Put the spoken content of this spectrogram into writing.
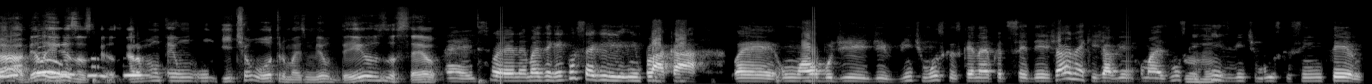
Ah, beleza, os, os caras vão ter um, um hit ou outro, mas meu Deus do céu. É, isso é, né? Mas ninguém consegue emplacar é, um álbum de, de 20 músicas, que é na época de CD já, né? Que já vinha com mais músicas, uhum. 15, 20 músicas, assim, inteiro.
